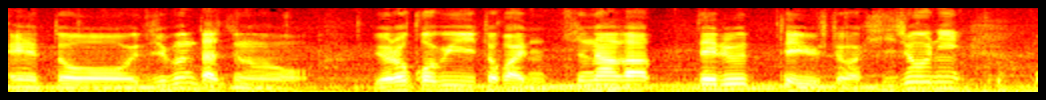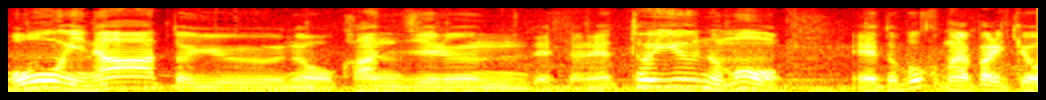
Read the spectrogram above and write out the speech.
えーと自分たちの喜びとかにつながってるっていう人が非常に多いなというのを感じるんですよね。というのも、えーと、僕もやっぱり今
